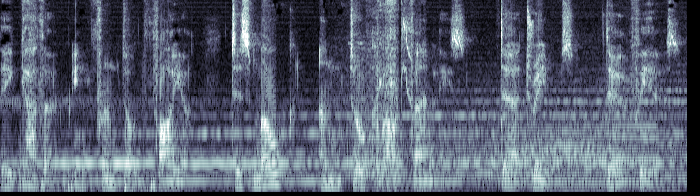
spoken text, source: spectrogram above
They gather in front of the fire to smoke and talk about families, their dreams, their fears.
